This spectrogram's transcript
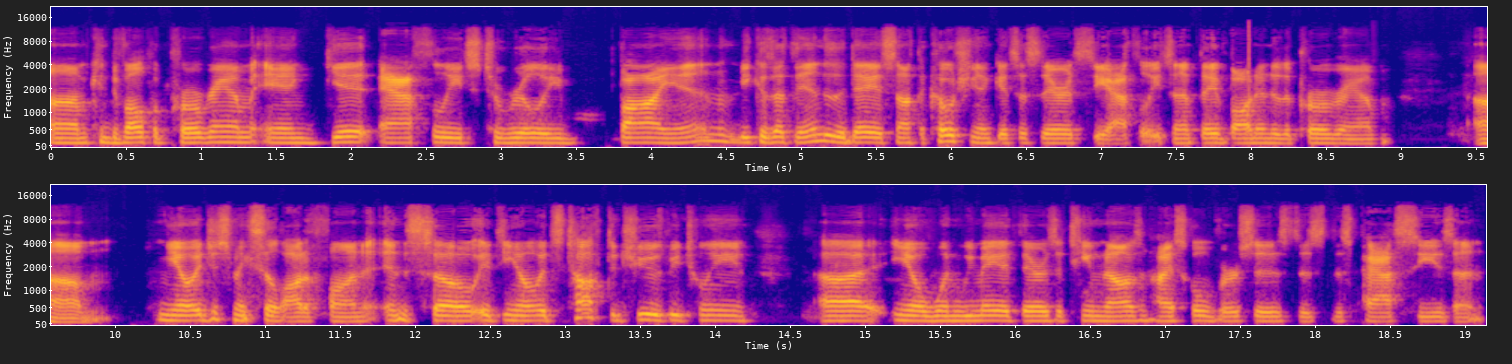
um, can develop a program and get athletes to really buy in. Because at the end of the day, it's not the coaching that gets us there; it's the athletes. And if they've bought into the program, um, you know, it just makes it a lot of fun. And so it's you know it's tough to choose between. Uh, you know, when we made it there as a team when I was in high school versus this this past season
